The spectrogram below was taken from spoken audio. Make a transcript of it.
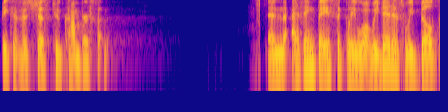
because it's just too cumbersome. And I think basically what we did is we built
